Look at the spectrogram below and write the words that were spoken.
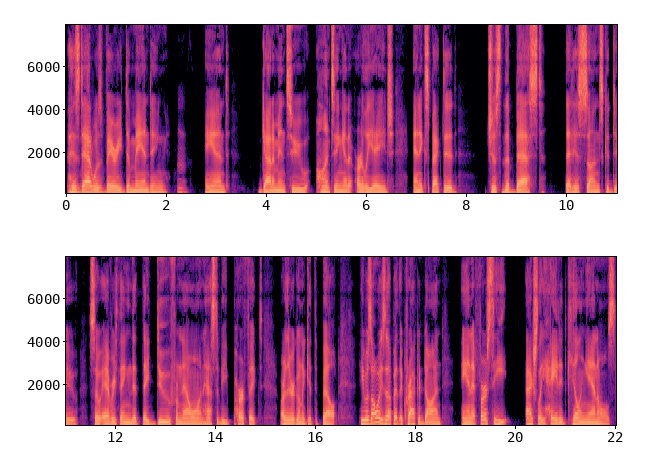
His dad was very demanding Hmm. and got him into hunting at an early age and expected just the best that his sons could do. So everything that they do from now on has to be perfect or they're going to get the belt. He was always up at the crack of dawn and at first he actually hated killing animals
